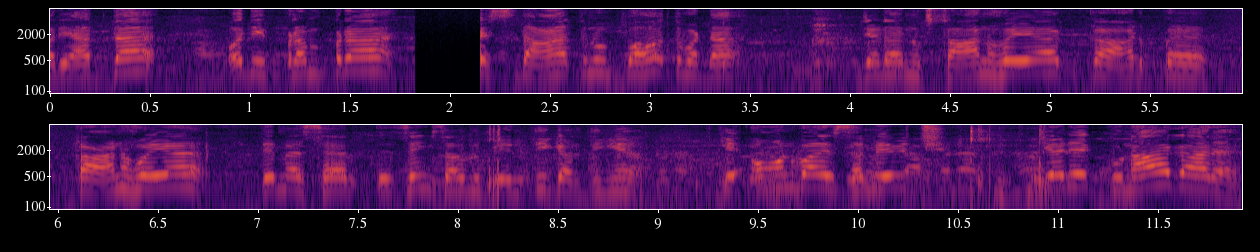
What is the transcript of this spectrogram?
ਮਰਿਆਦਾ, ਉਹਦੀ ਪਰੰਪਰਾ ਸਿਧਾਂਤ ਨੂੰ ਬਹੁਤ ਵੱਡਾ ਜਿਹੜਾ ਨੁਕਸਾਨ ਹੋਇਆ, ਘਾੜ ਘਾਣ ਹੋਇਆ, ਤੇ ਮੈਂ ਸਰ ਸਿੰਘ ਸਾਹਿਬ ਨੂੰ ਬੇਨਤੀ ਕਰਦੀ ਹਾਂ ਕਿ ਆਉਣ ਵਾਲੇ ਸਮੇਂ ਵਿੱਚ ਜਿਹੜੇ ਗੁਨਾਹਗਾਰ ਹੈ,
